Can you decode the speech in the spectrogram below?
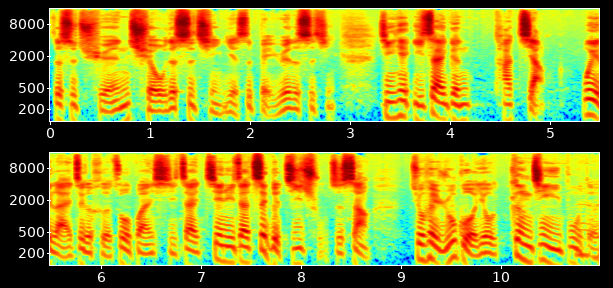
这是全球的事情，也是北约的事情。今天一再跟他讲，未来这个合作关系在建立在这个基础之上。就会如果有更进一步的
